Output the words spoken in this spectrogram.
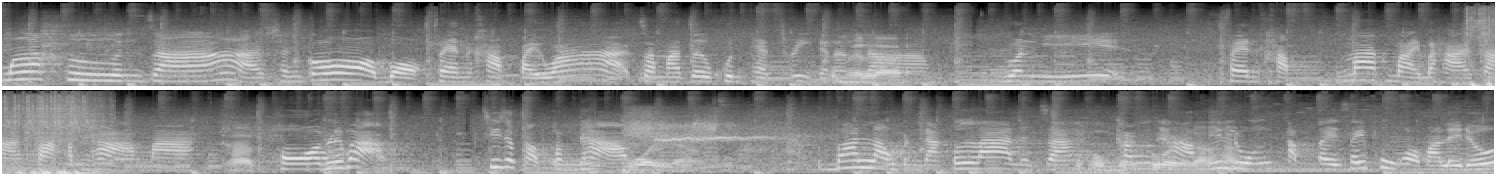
เมื่อคืนจ้า ฉันก็บอกแฟนคลับไปว่าจะมาเจอคุณแพทริกกันนะดาวันนี้แฟนคลับมากมายมหาศาลฝากคำถามมา ครับพร้อมหรือเปล่า ที่จะตอบคำถาม กลัวอยู่แล้ว บ้านเราเป็นนักล่านะจ๊ะผมไม่กลัวคำถามอยู่แล้วนี่ครับล้วงตับไตไส้พุงออกมาเลยเด้อ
